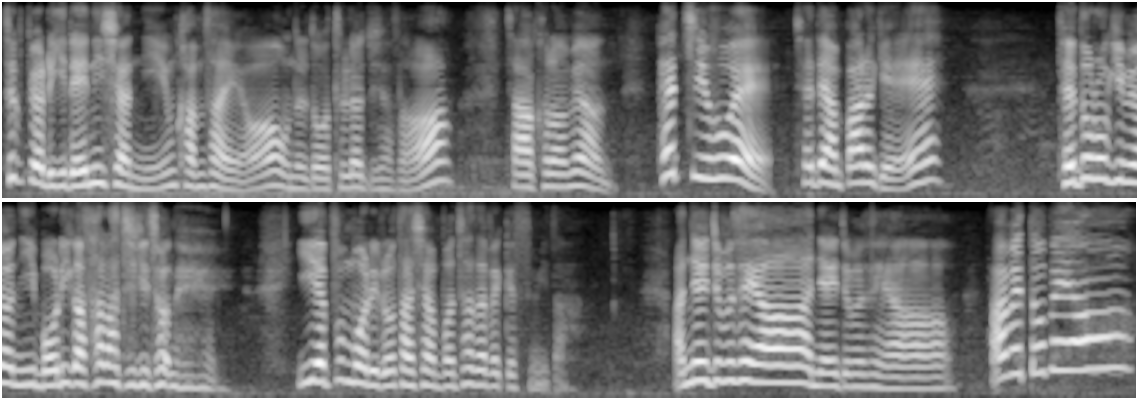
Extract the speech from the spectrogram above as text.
특별히 레니시아님 감사해요. 오늘도 들려주셔서 자 그러면 패치 후에 최대한 빠르게 되도록이면 이 머리가 사라지기 전에 이 예쁜 머리로 다시 한번 찾아뵙겠습니다. 안녕히 주무세요. 안녕히 주무세요. 다음에 또 봬요.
